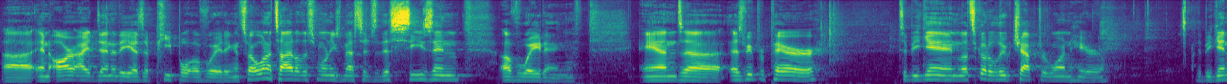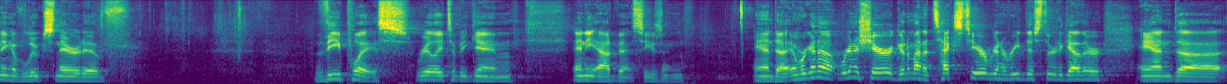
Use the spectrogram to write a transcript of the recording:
uh, and our identity as a people of waiting. And so I want to title this morning's message, This Season of Waiting. And uh, as we prepare to begin, let's go to Luke chapter 1 here, the beginning of Luke's narrative, the place really to begin any Advent season. And, uh, and we're going we're gonna share a good amount of text here. We're going to read this through together. And uh,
